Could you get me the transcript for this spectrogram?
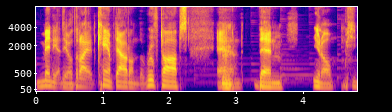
many, you know, that I had camped out on the rooftops, and then you know, he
